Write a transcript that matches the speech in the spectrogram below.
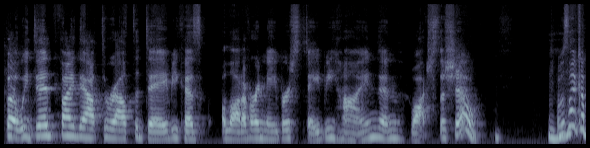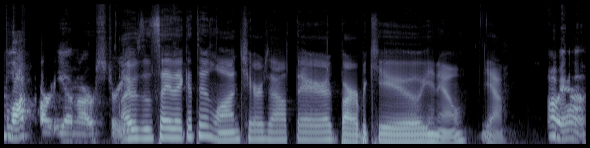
but we did find out throughout the day because a lot of our neighbors stayed behind and watched the show. It was Mhm. like a block party on our street. I was gonna say they get their lawn chairs out there, barbecue. You know, yeah. Oh yeah.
